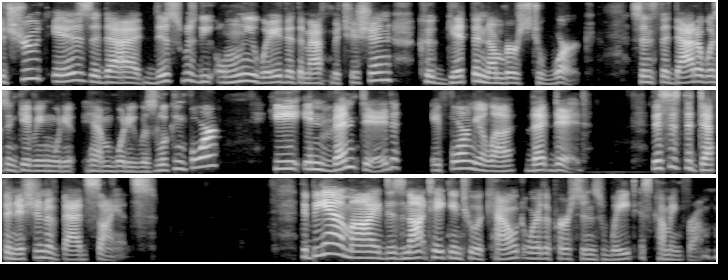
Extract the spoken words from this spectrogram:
The truth is that this was the only way that the mathematician could get the numbers to work. Since the data wasn't giving what he, him what he was looking for, he invented a formula that did. This is the definition of bad science. The BMI does not take into account where the person's weight is coming from.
